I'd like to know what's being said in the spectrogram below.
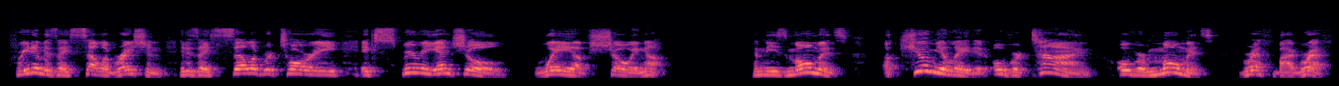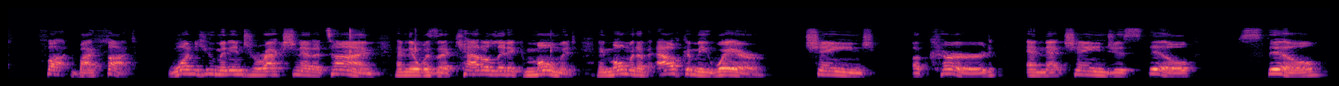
Freedom is a celebration, it is a celebratory, experiential way of showing up. And these moments accumulated over time, over moments, breath by breath, thought by thought, one human interaction at a time. And there was a catalytic moment, a moment of alchemy where change occurred, and that change is still, still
